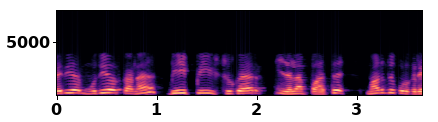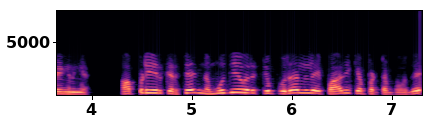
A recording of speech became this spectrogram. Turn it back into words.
பெரிய முதியோருக்கான பிபி சுகர் இதெல்லாம் பார்த்து மருந்து கொடுக்குறீங்க அப்படி இருக்கிறச்சே இந்த முதியவருக்கு புறநிலை பாதிக்கப்பட்ட போது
